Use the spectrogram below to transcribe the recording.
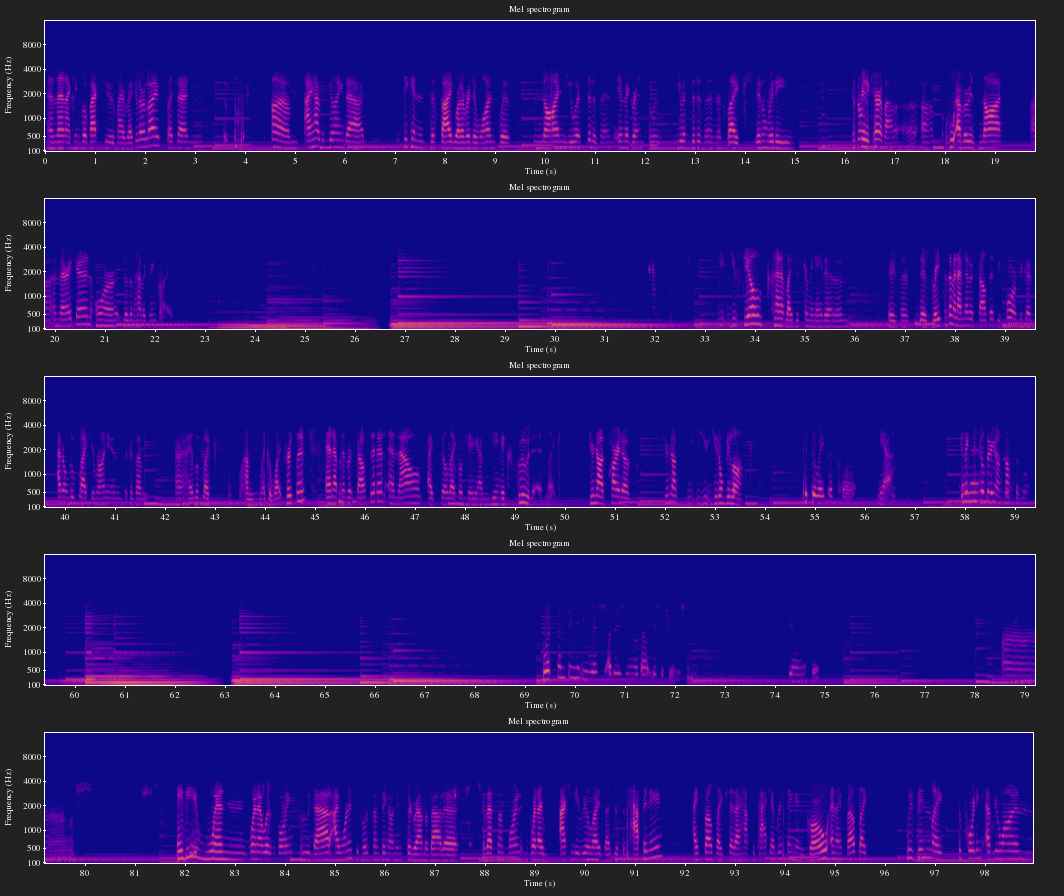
and then I can go back to my regular life. But then, um, I have the feeling that they can decide whatever they want with non-U.S. citizen immigrants or U.S. citizen. It's like they don't really, they don't really care about uh, um, whoever is not uh, American or doesn't have a green card. Feel kind of like discriminated and there's a, there's mm-hmm. racism and I've never felt it before because I don't look like Iranian because I'm I look like I'm like a white person, and I've never mm-hmm. felt it, and now I feel like okay, I'm being excluded. Like you're not part of, you're not, you you don't belong. It's a wake up call. Yeah. It And makes me feel very uncomfortable. What's something that you wish others knew about your situation? Dealing with it. Um, maybe when when I was going through that, I wanted to post something on Instagram about it because at some point when I actually realized that this is happening, I felt like shit. I have to pack everything and go, and I felt like we've been like supporting everyone.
